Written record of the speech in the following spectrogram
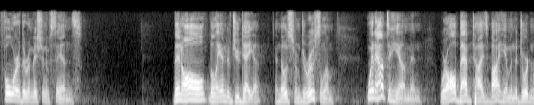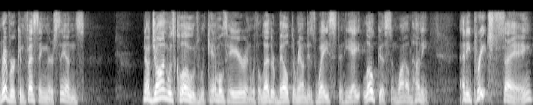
for the remission of sins. Then all the land of Judea and those from Jerusalem went out to him and were all baptized by him in the Jordan River, confessing their sins. Now John was clothed with camel's hair and with a leather belt around his waist, and he ate locusts and wild honey. And he preached, saying,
